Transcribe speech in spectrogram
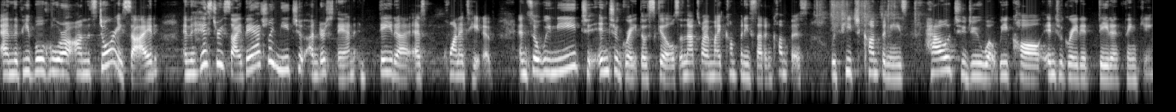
and the people who are on the story side and the history side, they actually need to understand data as quantitative. And so we need to integrate those skills. And that's why my company, Sudden Compass, would teach companies how to do what we call integrated data thinking,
